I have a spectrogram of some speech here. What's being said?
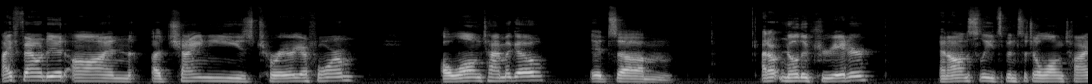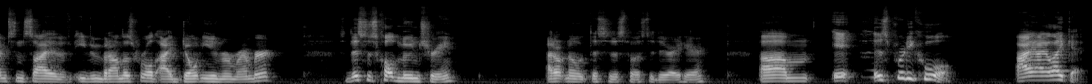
I found it on a Chinese Terraria forum a long time ago. It's um I don't know the creator, and honestly, it's been such a long time since I've even been on this world, I don't even remember. So this is called Moon Tree. I don't know what this is supposed to do right here. Um, it is pretty cool. I, I like it.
